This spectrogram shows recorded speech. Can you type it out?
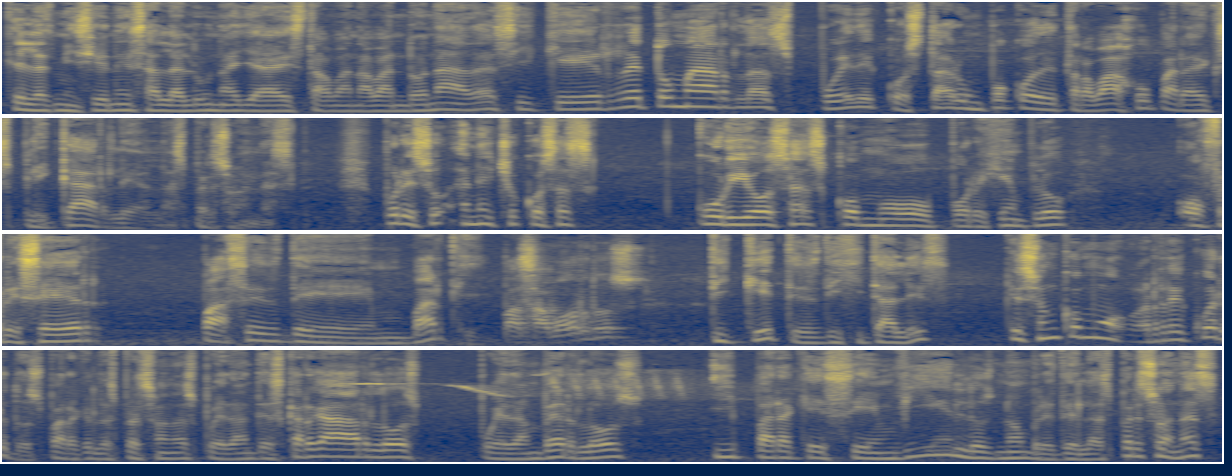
que las misiones a la Luna ya estaban abandonadas y que retomarlas puede costar un poco de trabajo para explicarle a las personas. Por eso han hecho cosas curiosas como, por ejemplo, ofrecer pases de embarque, pasabordos, tiquetes digitales, que son como recuerdos para que las personas puedan descargarlos, puedan verlos y para que se envíen los nombres de las personas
